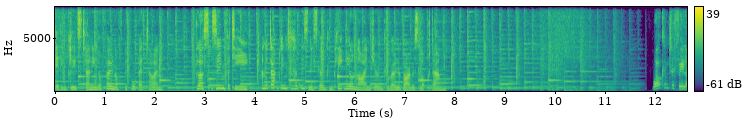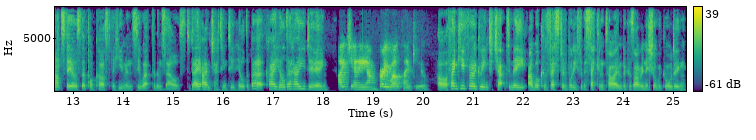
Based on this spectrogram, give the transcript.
it includes turning your phone off before bedtime, plus Zoom fatigue and adapting to her business going completely online during coronavirus lockdown. Freelance Feels, the podcast for humans who work for themselves. Today I'm chatting to Hilda Burke. Hi Hilda, how are you doing? Hi Jenny, I'm very well, thank you. Oh, thank you for agreeing to chat to me. I will confess to everybody for the second time because our initial recording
